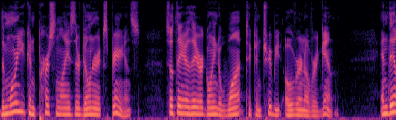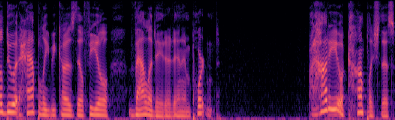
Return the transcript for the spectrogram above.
the more you can personalize their donor experience so that they are, they are going to want to contribute over and over again. And they'll do it happily because they'll feel validated and important. But how do you accomplish this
